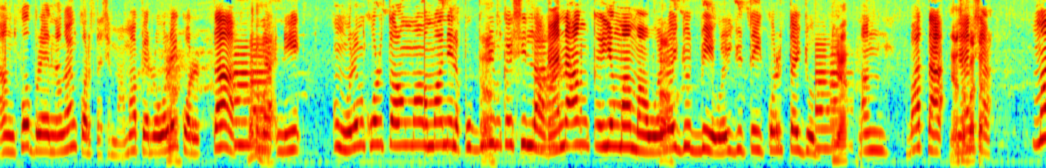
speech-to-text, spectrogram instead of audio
Ang pobre nangayong kwarta si mama pero wala Ah. kwarta. Nga naman. Na, ni Mm, wala man kwarta ang mama nila. Pobre Ah. kay sila. Nana ang kayang mama, wala Ah. jud be. Wala jud tay kwarta jud. Anya. Ang bata, Yan sa bata. siya. Ma,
